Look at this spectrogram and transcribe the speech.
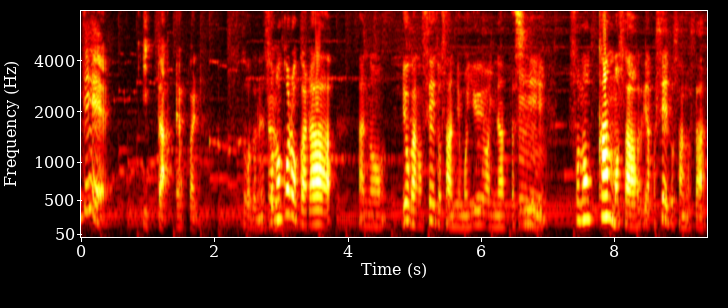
で行ったやっぱり。そうだね、ん。その頃からあのヨガの生徒さんにも言うようになったし、うんその間もさやっぱ生徒さんがさ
